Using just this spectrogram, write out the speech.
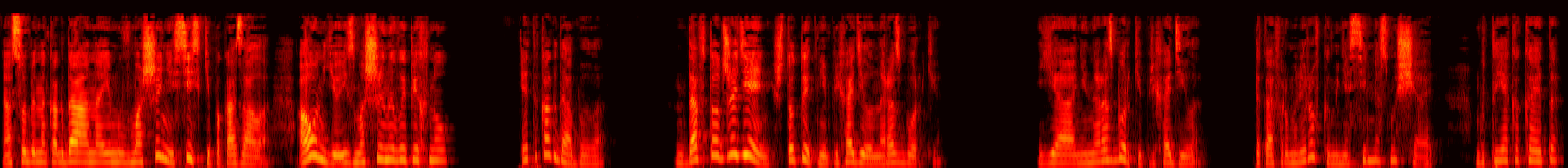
Особенно, когда она ему в машине сиськи показала, а он ее из машины выпихнул. Это когда было? Да в тот же день, что ты к ней приходила на разборки. Я не на разборки приходила. Такая формулировка меня сильно смущает будто я какая-то...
